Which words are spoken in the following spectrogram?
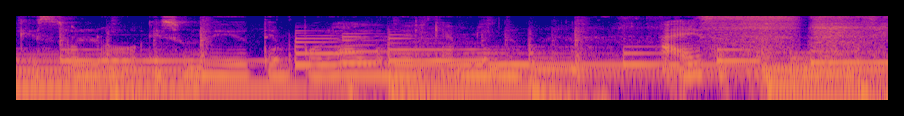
que solo es un medio temporal en el camino a esa trascendencia.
